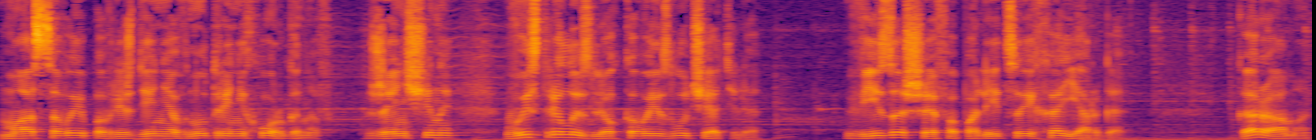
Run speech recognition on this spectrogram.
массовые повреждения внутренних органов. Женщины – выстрел из легкого излучателя. Виза шефа полиции Хаярга. Карама.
